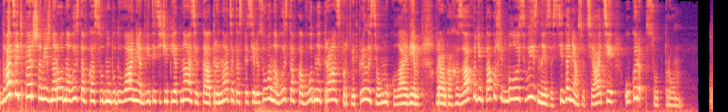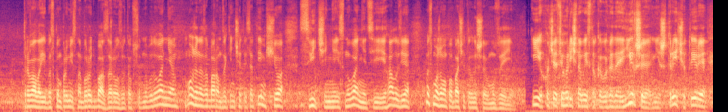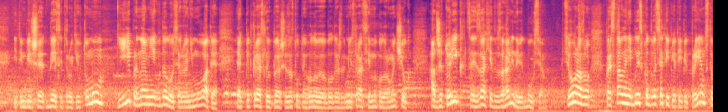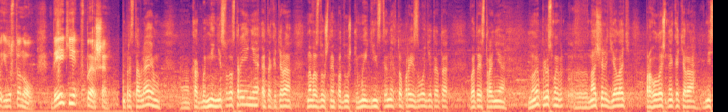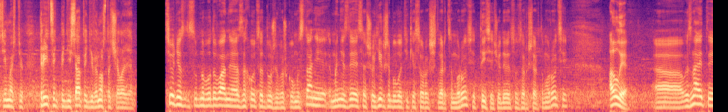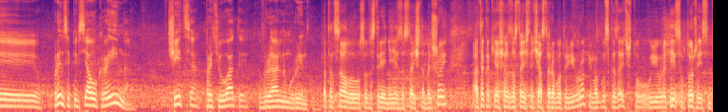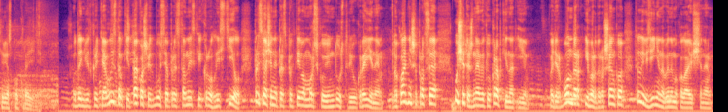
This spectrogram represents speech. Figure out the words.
21 міжнародна виставка суднобудування 2015 та 13 спеціалізована виставка Водний транспорт відкрилися у Миколаєві. В рамках заходів також відбулось виїзне засідання асоціації Укрсудпром. Тривала і безкомпромісна боротьба за розвиток суднобудування може незабаром закінчитися тим, що свідчення існування цієї галузі ми зможемо побачити лише в музеї. І хоча цьогорічна виставка виглядає гірше, ніж 3, 4 і тим більше 10 років тому, її принаймні вдалося реанімувати, як підкреслив перший заступник голови облдержадміністрації Микола Романчук. Адже торік цей захід взагалі не відбувся. Цього разу представлені близько 25 підприємств і установ, деякі вперше. Мы Представляем э, как бы мини-судостроение, это катера на воздушной подушке. Мы единственные, кто производит это в этой стране. Ну и плюс мы э, начали делать прогулочные катера вместимостью 30, 50 и 90 человек. Сьогодні суднобудування знаходиться в дуже важкому стані. Мені здається, що гірше було тільки в 44-му році, 1944 році. Але е, ви знаєте, в принципі, вся Україна вчиться працювати в реальному ринку. Потенциал у судостроения есть достаточно большой. А так как я сейчас достаточно часто работаю в Европе, могу сказать, что у европейцев тоже есть интерес к Украине. У день відкриття виставки також відбувся представницький круглий стіл, присвячений перспективам морської індустрії України. Докладніше про це у щотижневику «Крапки над І». Федір Бондар, Ігор Дорошенко, телевізійні новини Миколаївщини.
